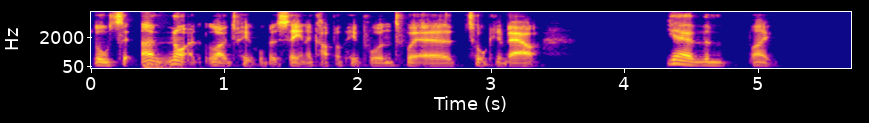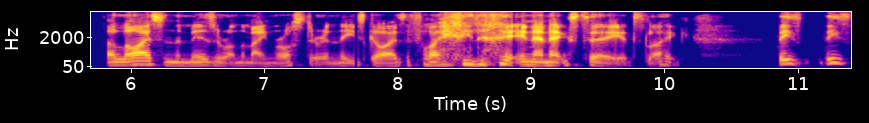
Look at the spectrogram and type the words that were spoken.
also uh, not loads of people, but seeing a couple of people on Twitter talking about yeah, the like Elias and the Miz are on the main roster, and these guys are fighting in NXT. It's like these these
